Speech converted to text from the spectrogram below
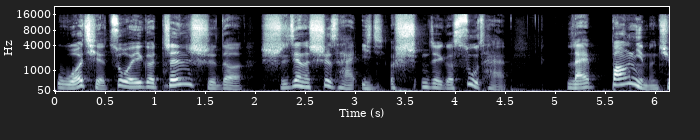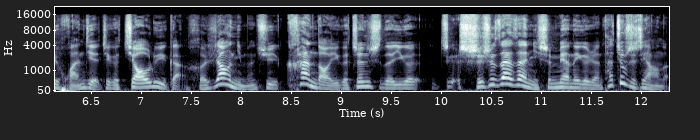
我且作为一个真实的实践的试材以及是这个素材。来帮你们去缓解这个焦虑感和让你们去看到一个真实的一个这个实实在在你身边的一个人，他就是这样的，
